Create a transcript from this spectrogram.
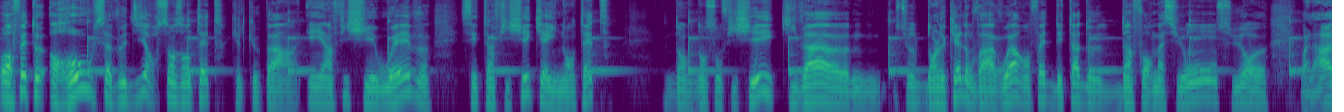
en fait, RAW, ça veut dire sans en-tête quelque part. Et un fichier WAVE, c'est un fichier qui a une en-tête dans, dans son fichier, qui va, euh, sur- dans lequel on va avoir en fait des tas de- d'informations sur euh, voilà,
